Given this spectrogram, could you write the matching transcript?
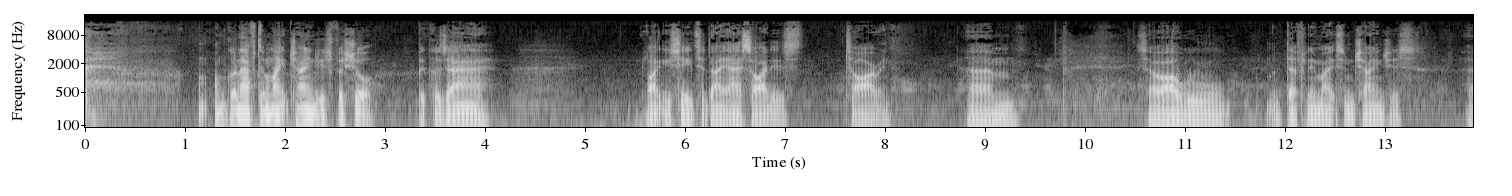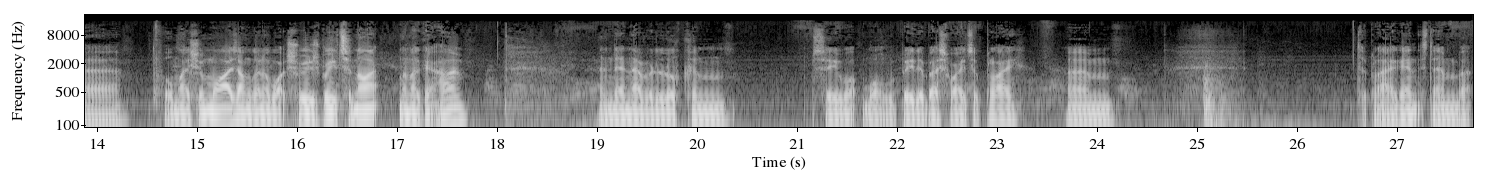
I'm, I'm going to have to make changes for sure because our, like you see today, our side is tiring. Um, so I will definitely make some changes. Uh, formation wise, I'm going to watch Shrewsbury tonight when I get home, and then have a look and see what what would be the best way to play. Um, to play against them, but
